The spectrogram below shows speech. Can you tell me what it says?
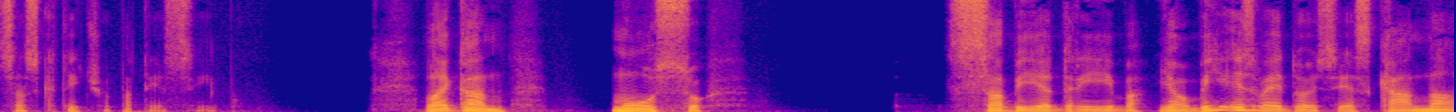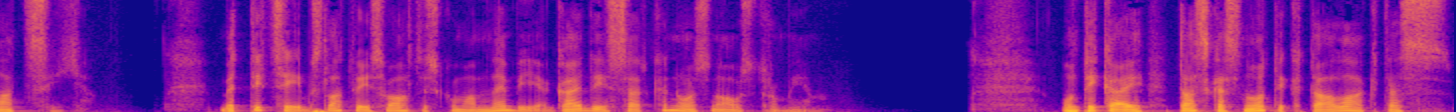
saskatīt šo patiesību. Lai gan mūsu sabiedrība jau bija izveidojusies kā nācija, bet ticības Latvijas valstiskumam nebija, gaidīja sarkanos no austrumiem. Un tikai tas, kas notika tālāk, tas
